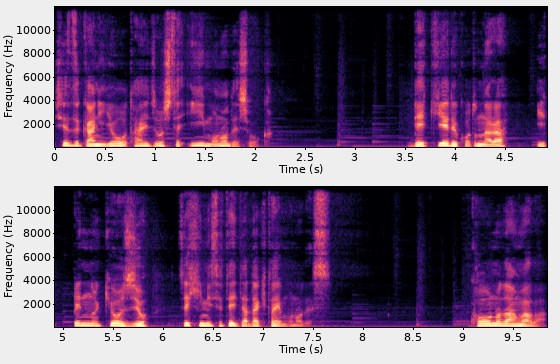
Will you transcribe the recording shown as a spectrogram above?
静かに世を退場していいものでしょうか。でき得ることなら、一辺の教示をぜひ見せていただきたいものです。河野談話は、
